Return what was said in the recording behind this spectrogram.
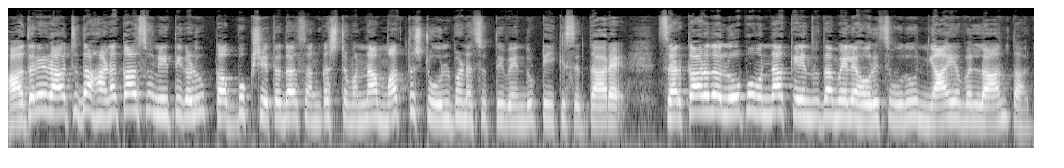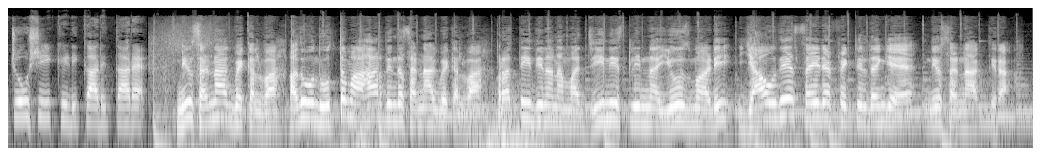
ಆದರೆ ರಾಜ್ಯದ ಹಣಕಾಸು ನೀತಿಗಳು ಕಬ್ಬು ಕ್ಷೇತ್ರದ ಸಂಕಷ್ಟವನ್ನ ಮತ್ತಷ್ಟು ಉಲ್ಬಣಿಸುತ್ತಿವೆ ಎಂದು ಟೀಕಿಸಿದ್ದಾರೆ. ಸರ್ಕಾರದ ಲೋಪವನ್ನ ಕೇಂದ್ರದ ಮೇಲೆ ಹೊರಿಸುವುದು ನ್ಯಾಯವಲ್ಲ ಅಂತ ಜೋಶಿ ಕಿಡಿಕಾರಿದ್ದಾರೆ. ನೀವು ಸಣ್ಣ ಆಗ್ಬೇಕಲ್ವಾ? ಅದು ಒಂದು ಉತ್ತಮ ಆಹಾರದಿಂದ ಸಣ್ಣ ಆಗ್ಬೇಕಲ್ವಾ? ಪ್ರತಿದಿನ ನಮ್ಮ ಜೀನಿ ಸ್ಲಿಮ್ನ ಯೂಸ್ ಮಾಡಿ ಯಾವುದೇ ಸೈಡ್ ಎಫೆಕ್ಟ್ ಇಲ್ದಂಗೆ ನೀವು ಸಣ್ಣ ಆಗ್ತೀರಾ?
